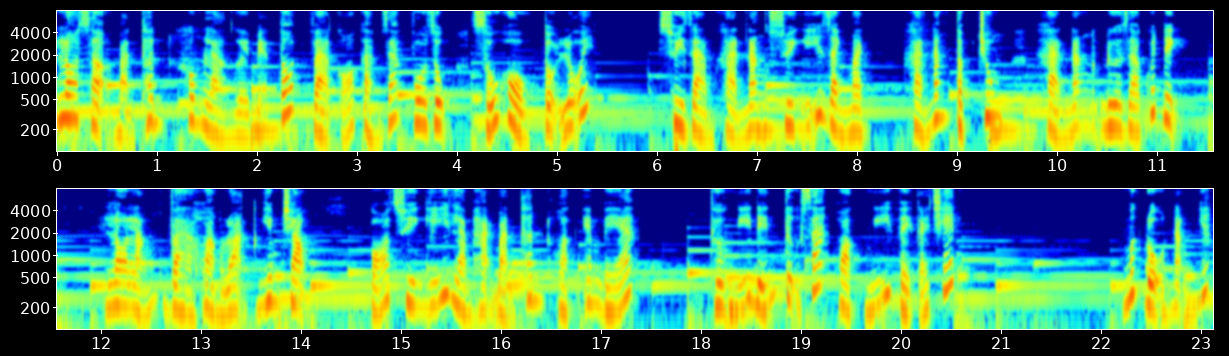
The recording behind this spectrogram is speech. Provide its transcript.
lo sợ bản thân không là người mẹ tốt và có cảm giác vô dụng xấu hổ tội lỗi. Suy giảm khả năng suy nghĩ rành mạch khả năng tập trung khả năng đưa ra quyết định lo lắng và hoảng loạn nghiêm trọng, có suy nghĩ làm hại bản thân hoặc em bé, thường nghĩ đến tự sát hoặc nghĩ về cái chết. Mức độ nặng nhất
